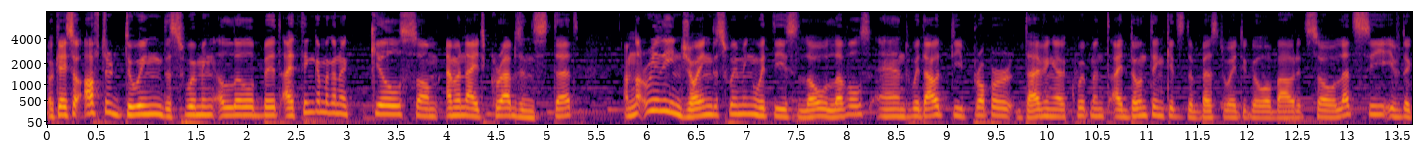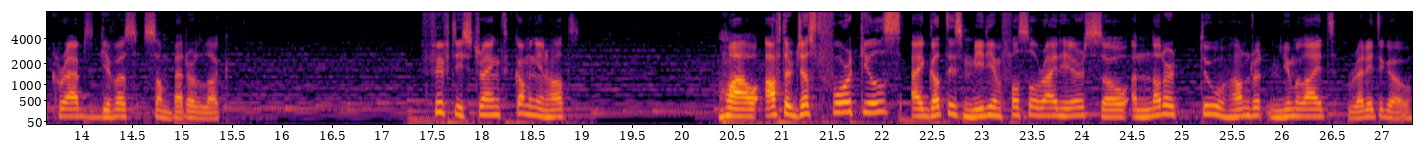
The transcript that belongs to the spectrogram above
Okay, so after doing the swimming a little bit, I think I'm gonna kill some ammonite crabs instead. I'm not really enjoying the swimming with these low levels, and without the proper diving equipment, I don't think it's the best way to go about it. So let's see if the crabs give us some better luck. 50 strength, coming in hot. Wow, after just 4 kills, I got this medium fossil right here, so another 200 Numulite ready to go.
